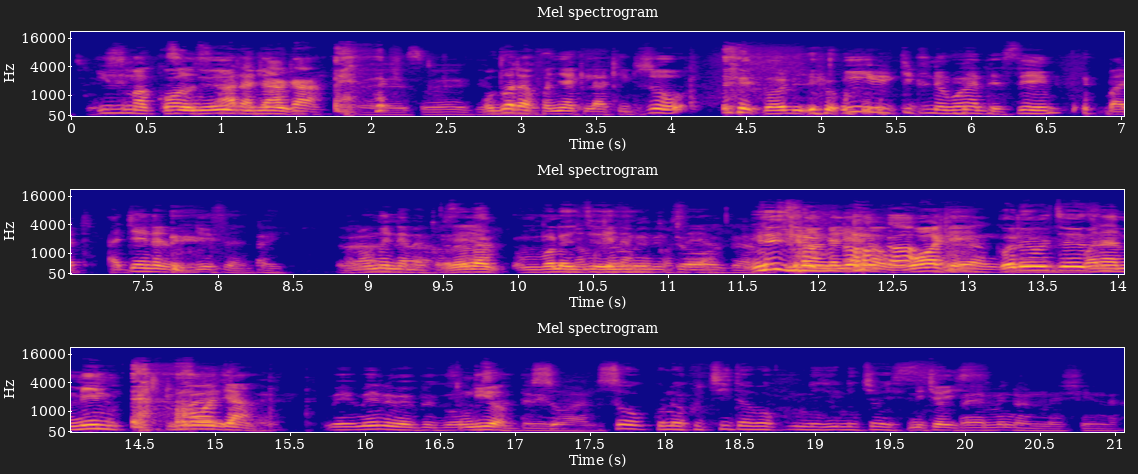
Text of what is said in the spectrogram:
cheza. Hizi. Eh, so. Ukiwa atakufanyia kila kitu. So, hii kitu inakuwa the same but agenda ni different. Mwanaume ndiye amekosea. Mbona wote kwani wana mean moja. Nimepigwa Ndio. umsa 3-1. so kuna kuchita ni, ni choice Ni choice. mimi ndo nimeshinda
